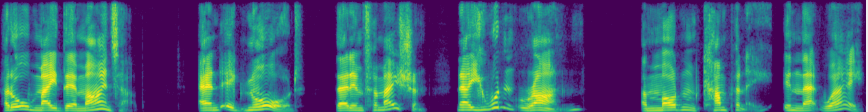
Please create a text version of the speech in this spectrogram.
had all made their minds up and ignored that information. Now, you wouldn't run a modern company in that way.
